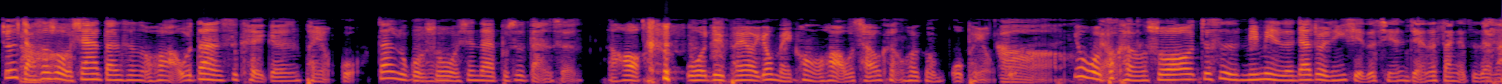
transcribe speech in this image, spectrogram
就是假设说我现在单身的话，哦、我当然是可以跟朋友过。但如果说我现在不是单身，嗯然后 我女朋友又没空的话，我才有可能会跟我朋友过，啊、因为我不可能说，就是明明人家就已经写着情人节那三个字在那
